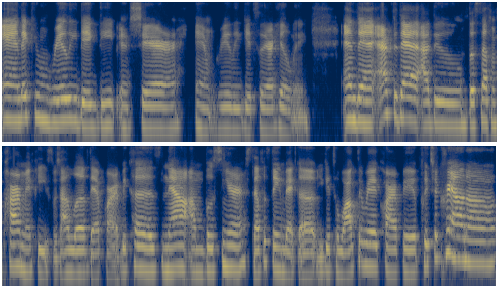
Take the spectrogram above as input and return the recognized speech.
and they can really dig deep and share and really get to their healing. And then after that, I do the self empowerment piece, which I love that part because now I'm boosting your self esteem back up. You get to walk the red carpet, put your crown on,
